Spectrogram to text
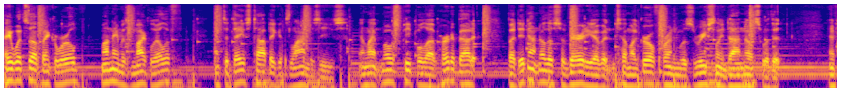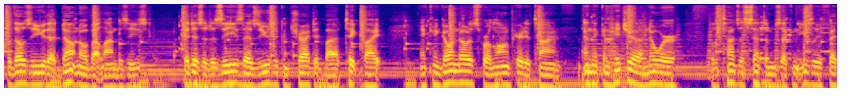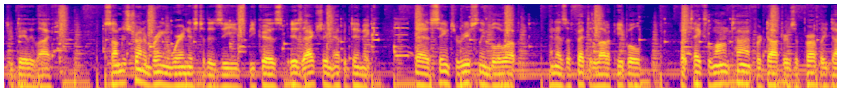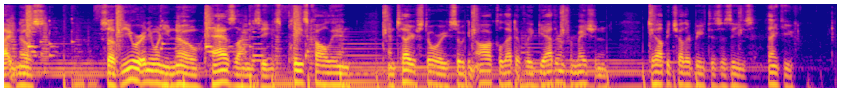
Hey, what's up, Anchor World? My name is Michael Elliff, and today's topic is Lyme disease. And like most people, I've heard about it, but did not know the severity of it until my girlfriend was recently diagnosed with it. And for those of you that don't know about Lyme disease, it is a disease that is usually contracted by a tick bite and can go unnoticed for a long period of time, and they can hit you out of nowhere with tons of symptoms that can easily affect your daily life. So I'm just trying to bring awareness to the disease because it is actually an epidemic that has seemed to recently blow up and has affected a lot of people, but takes a long time for doctors to properly diagnose. So if you or anyone you know has Lyme disease, please call in and tell your story so we can all collectively gather information to help each other beat this disease. Thank you.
